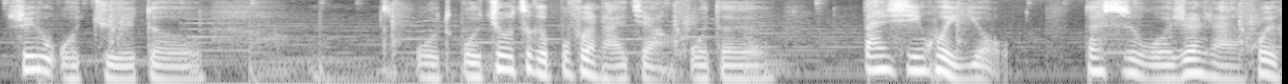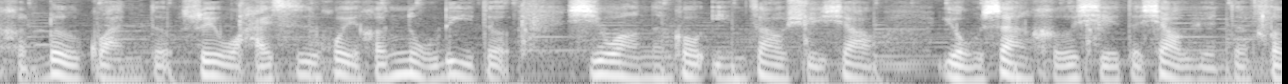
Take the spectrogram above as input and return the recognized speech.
所以我觉得，我我就这个部分来讲，我的担心会有。但是我仍然会很乐观的，所以我还是会很努力的，希望能够营造学校友善和谐的校园的氛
